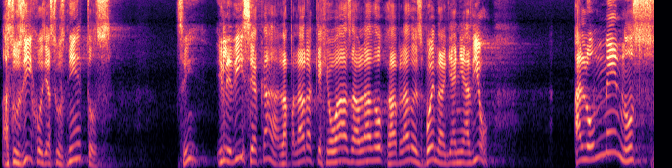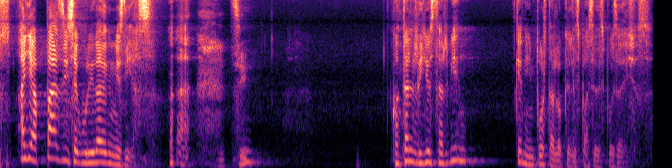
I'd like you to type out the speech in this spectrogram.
a sus hijos y a sus nietos. ¿Sí? Y le dice acá, la palabra que Jehová ha hablado, ha hablado es buena y añadió, a lo menos haya paz y seguridad en mis días. ¿Sí? Con tal de yo estar bien, ¿Qué me importa lo que les pase después a ellos?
